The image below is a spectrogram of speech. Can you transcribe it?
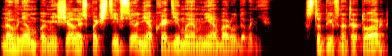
но в нем помещалось почти все необходимое мне оборудование. Ступив на тротуар,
